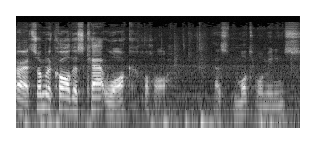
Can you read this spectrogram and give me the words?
All right, so I'm going to call this catwalk. Oh, has multiple meanings.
